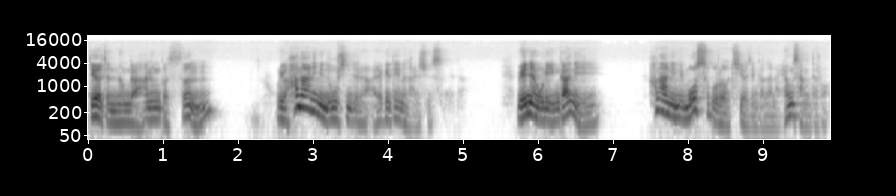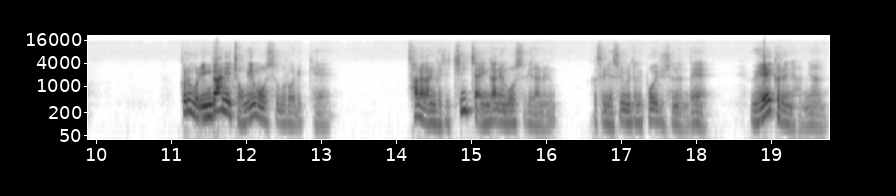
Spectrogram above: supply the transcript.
되어졌는가 하는 것은 우리가 하나님이 누구신지를 알게 되면 알 수 있습니다. 왜냐하면 우리 인간이 하나님의 모습으로 지어진 거잖아요. 형상대로. 그러면 인간이 종의 모습으로 이렇게 살아가는 것이 진짜 인간의 모습이라는 것을 예수님을 통해 보여주셨는데 왜 그러냐면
